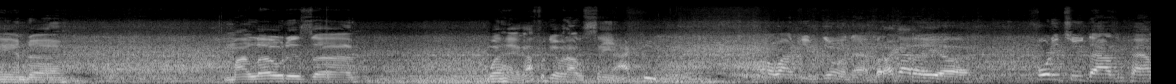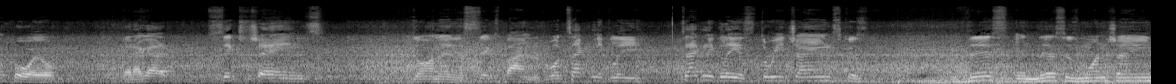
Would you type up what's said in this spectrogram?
And uh, my load is, uh, well, heck, I forget what I was saying. I keep, I don't know why I keep doing that, but I got a uh, 42,000 pound coil, and I got six chains on it and six binders. Well, technically, technically it's three chains because this and this is one chain,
